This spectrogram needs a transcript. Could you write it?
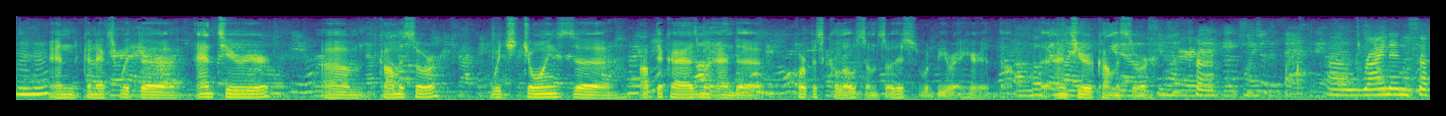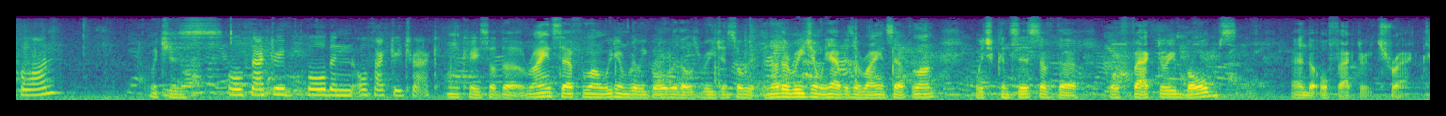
Mhm. and connects with the anterior um, commissure, which joins the optic chiasma and the corpus callosum. So this would be right here, the, the anterior commissure, Okay. Uh, rhinencephalon. Which is Olfactory bulb and olfactory tract. okay. So the rhinencephalon, we didn't really go over those regions. So we, another region we have is a rhinencephalon, which consists of the olfactory bulbs and the olfactory tract.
